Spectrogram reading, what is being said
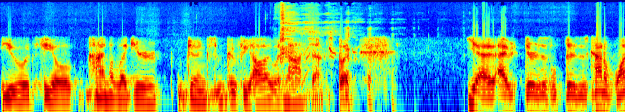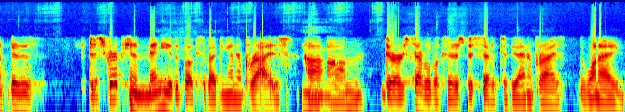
you would feel kind of like you're doing some goofy Hollywood nonsense. But yeah, I, there's this, there's this kind of one there's this description in many of the books about the Enterprise. Mm-hmm. Um, there are several books that are specific to the Enterprise. The one I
